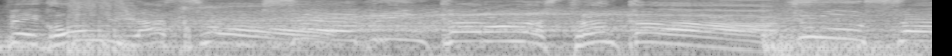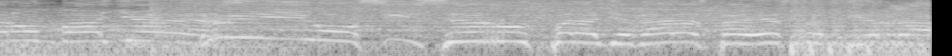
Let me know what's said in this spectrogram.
despegó un lazo. Se brincaron las trancas. Cruzaron valles, ríos y cerros para llegar hasta esta tierra.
